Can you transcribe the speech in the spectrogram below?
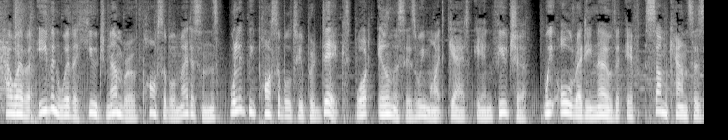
However, even with a huge number of possible medicines, will it be possible to predict what illnesses we might get in future? We already know that if some cancers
